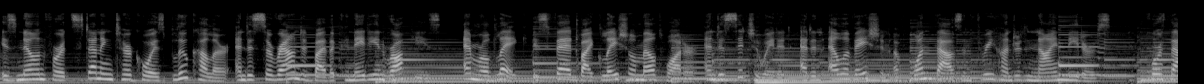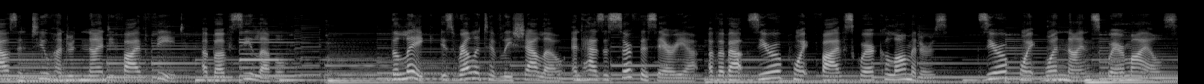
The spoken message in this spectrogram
is known for its stunning turquoise blue color and is surrounded by the Canadian Rockies. Emerald Lake is fed by glacial meltwater and is situated at an elevation of 1,309 meters, 4,295 feet above sea level. The lake is relatively shallow and has a surface area of about 0.5 square kilometers, 0.19 square miles.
